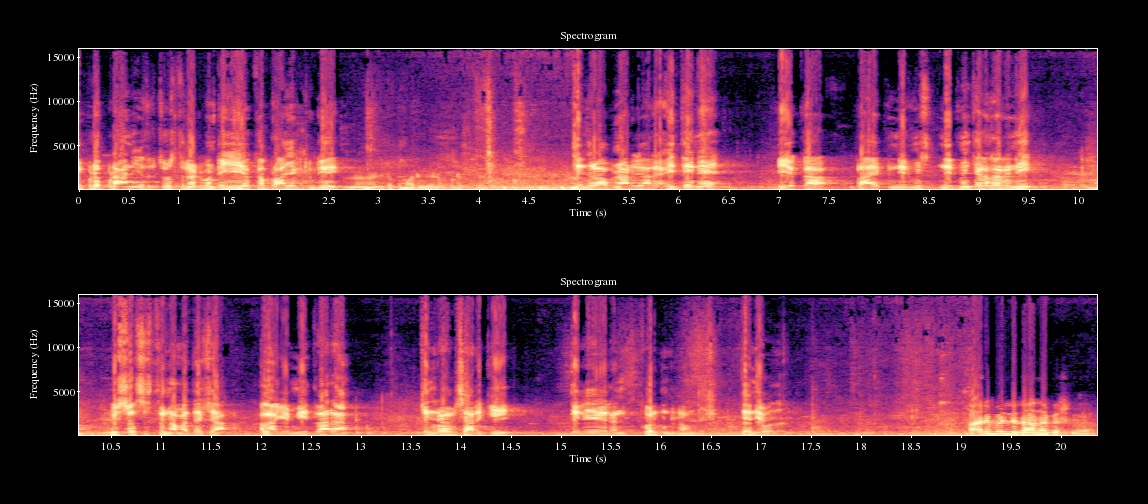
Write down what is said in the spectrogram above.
ఎప్పుడెప్పుడా అని ఎదురు చూస్తున్నటువంటి ఈ యొక్క ప్రాజెక్టుని చంద్రబాబు నాయుడు గారు అయితేనే ఈ యొక్క ప్రాజెక్టు నిర్మి నిర్మించగలరని విశ్వసిస్తున్నాం అధ్యక్ష. అలాగే మీ ద్వారా చంద్రబాబు సార్కి తెలియగలని కోరుకుంటున్నాం అధ్యక్ష. ధన్యవాదాలు. అరిమిల్లి రాధాకృష్ణ గారు.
